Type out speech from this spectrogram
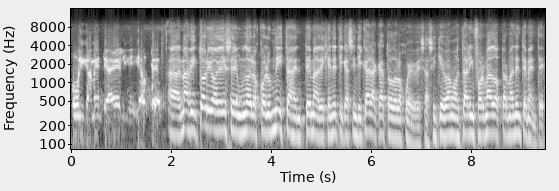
públicamente a él y, y a usted. Además, Victorio es eh, uno de los columnistas en tema de genética sindical acá todos los jueves, así que vamos a estar informados permanentemente.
